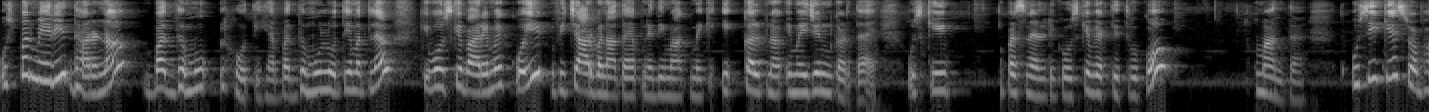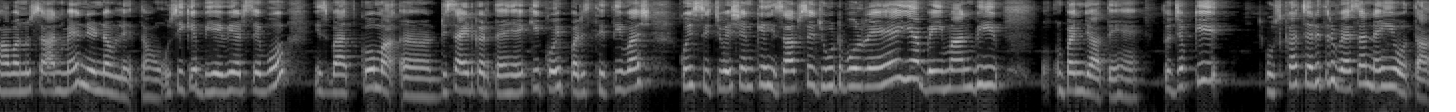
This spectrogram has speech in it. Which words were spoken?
उस पर मेरी धारणा बद्धमूल होती है। बद्धमूल होती है मतलब कि वो उसके बारे में कोई विचार बनाता है अपने दिमाग में कि कल्पना इमेजिन करता है। उसकी पर्सनैलिटी को, उसके व्यक्तित्व को मानता है। उसी के स्वभाव अनुसार मैं निर्णय लेता हूँ। उसी के बिहेवियर से वो इस बात को डिसाइड करते हैं कि कोई परिस्थितिवश, कोई सिचुएशन के हिसाब से झूठ बोल रहे हैं या बेईमान भी बन जाते हैं। तो जबकि उसका चरित्र वैसा नहीं होता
